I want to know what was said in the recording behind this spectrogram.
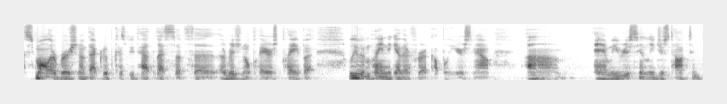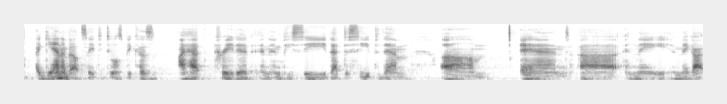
smaller version of that group because we've had less of the original players play, but we've been playing together for a couple years now. Um, and we recently just talked to, again about safety tools because I had created an NPC that deceived them. Um, and uh, and they and they got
